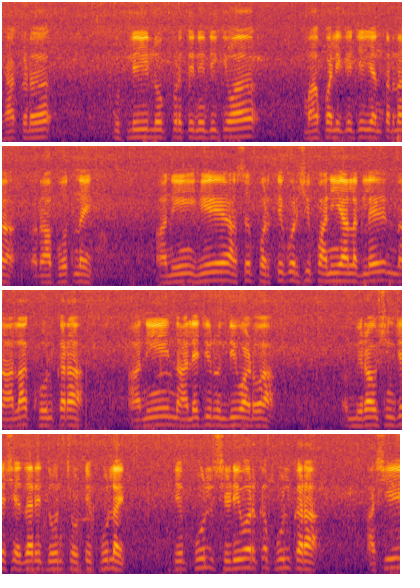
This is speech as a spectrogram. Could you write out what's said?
ह्याकडं कुठलीही लोकप्रतिनिधी किंवा महापालिकेची यंत्रणा राबवत नाहीत. आणि हे असं प्रत्येक वर्षी पाणी यायला लागले नाला खोल करा आणि नाल्याची रुंदी वाढवा. मिरावशिंगच्या शेजारी दोन छोटे पूल आहेत. ते पूल शिडीवर का पूल करा. अशी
